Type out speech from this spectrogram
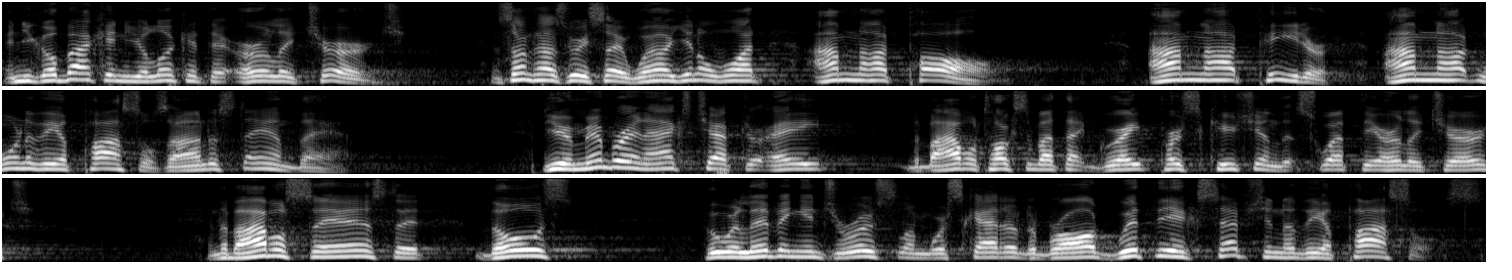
and you go back and you look at the early church, and sometimes we say, well, you know what, I'm not Paul. I'm not Peter. I'm not one of the apostles. I understand that. Do you remember in Acts chapter 8, the Bible talks about that great persecution that swept the early church. And the Bible says that those who were living in Jerusalem were scattered abroad, with the exception of the apostles.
